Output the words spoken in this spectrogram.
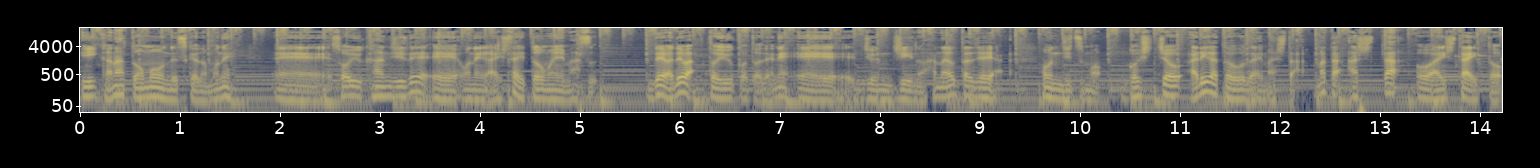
いいかなと思うんですけどもね、えー、そういう感じで、えー、お願いしたいと思います。ではでは、ということでね、えー、順次の花歌茶屋、本日もご視聴ありがとうございました。また明日お会いしたいと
